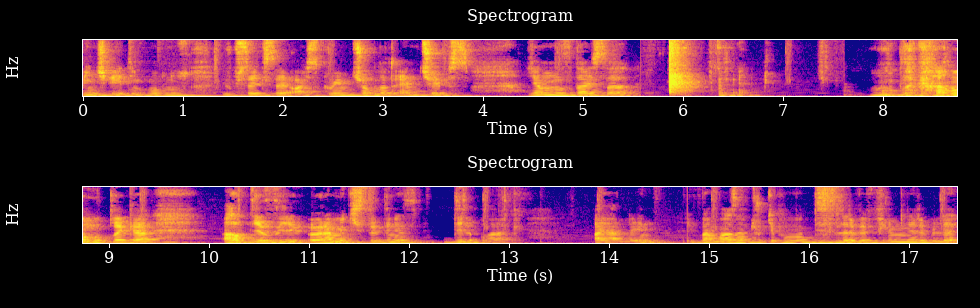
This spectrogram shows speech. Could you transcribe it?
binge eating modunuz yüksekse ice cream, chocolate and chips yanınızdaysa mutlaka ama mutlaka altyazıyı öğrenmek istediğiniz dil olarak ayarlayın. Ben bazen Türk yapımı dizileri ve filmleri bile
